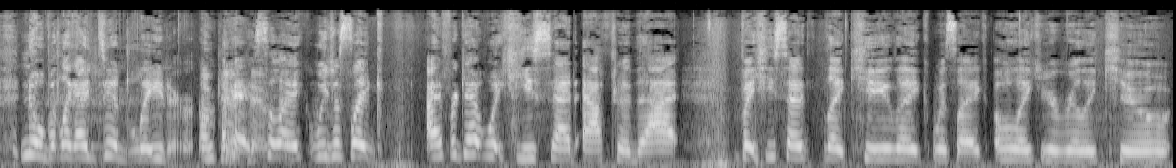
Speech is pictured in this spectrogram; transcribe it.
no, but like I did later. Okay, okay, so okay. like we just like I forget what he said after that, but he said like he like was like, oh, like you're really cute.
